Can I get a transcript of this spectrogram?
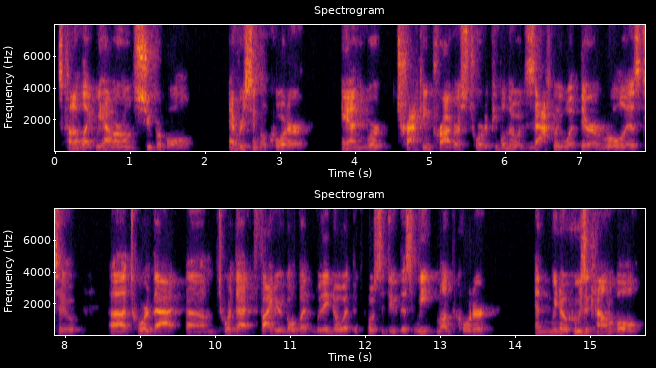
It's kind of like we have our own Super Bowl every single quarter, and we're tracking progress toward it. People know exactly what their role is to uh, toward that um, toward that five year goal, but they know what they're supposed to do this week, month, quarter, and we know who's accountable.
